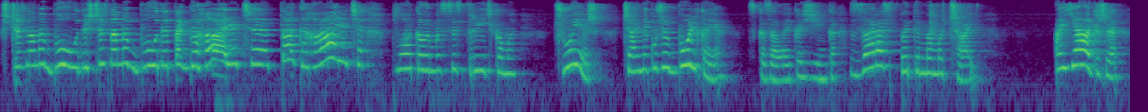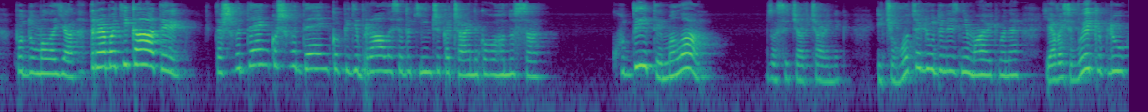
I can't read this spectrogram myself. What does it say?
Що з нами буде? Що з нами буде? Так гаряче, так гаряче, плакали ми з сестричками. Чуєш, чайник уже булькає, сказала яка жінка. Зараз питимемо чай. А як же? Подумала я, треба тікати. Та швиденько, швиденько підібралася до кінчика чайникового носа. Куди ти, мала? засичав чайник. І чого це люди не знімають мене? Я весь википлю,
